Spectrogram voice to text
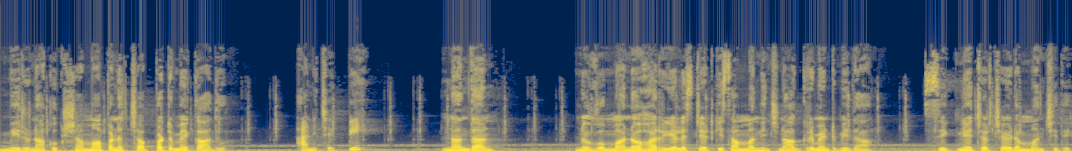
మీరు నాకు క్షమాపణ చెప్పటమే కాదు. అని చెప్పి నందన్ నువ్వు మనోహర్ రియల్ ఎస్టేట్కి సంబంధించిన అగ్రిమెంట్ మీద సిగ్నేచర్ చేయడం మంచిది.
